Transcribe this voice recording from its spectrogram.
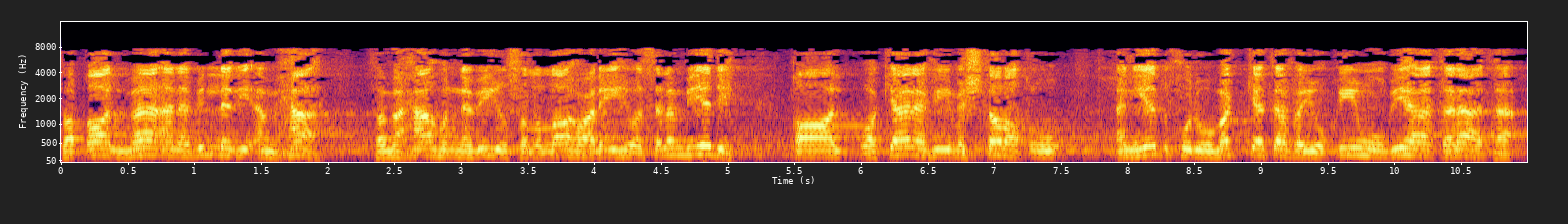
فقال ما أنا بالذي أمحاه؟ فمحاه النبي صلى الله عليه وسلم بيده. قال وكان فيما اشترطوا أن يدخلوا مكة فيقيموا بها ثلاثا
